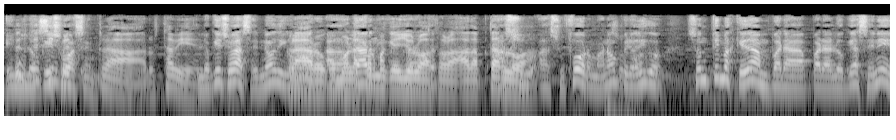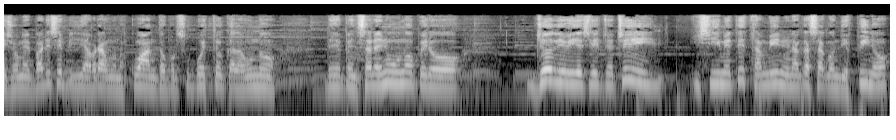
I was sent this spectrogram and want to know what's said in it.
En Pero lo que ellos hacen. Claro, está bien. En lo que ellos hacen, ¿no? Digo, Claro, como la forma que ellos lo hacen, adaptarlo a su, a- a su forma, ¿no? su Pero forma. digo, son temas que dan para, para lo que hacen ellos, me parece, y habrá unos cuantos, por supuesto, cada uno debe pensar en uno, pero yo debí decir, che, y, y si metés también una casa con 10 pinos,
